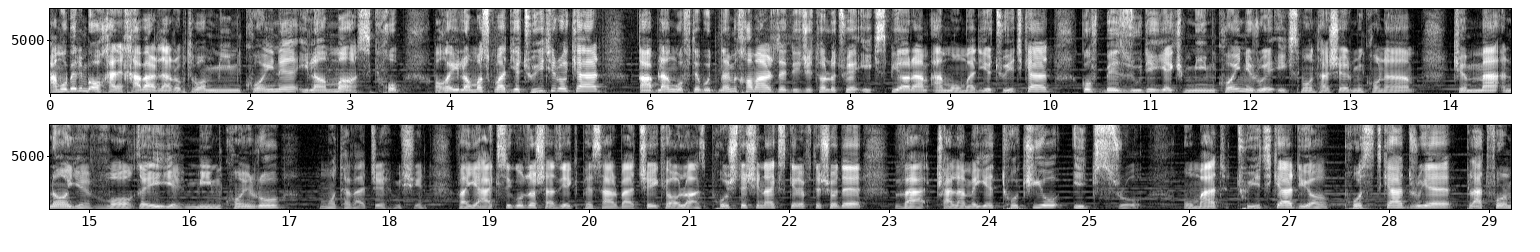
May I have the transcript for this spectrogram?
اما بریم به آخرین خبر در رابطه با میم کوین ایلان ماسک. خب آقای ایلان ماسک اومد یه توییتی رو کرد. قبلا گفته بود نمی‌خوام ارز دیجیتال رو توی ایکس بیارم اما اومد یه توییت کرد. گفت به زودی یک میم کوینی روی ایکس منتشر می‌کنم که معنای واقعی میم کوین رو متوجه میشین. و یه عکسی گذاشت از یک پسر بچه ای که حالا از پشتش این عکس گرفته شده و کلمه توکیو ایکس رو اومد توییت کرد یا پست کرد روی پلتفرم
